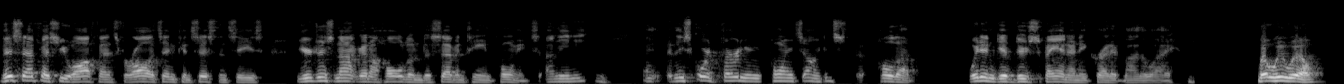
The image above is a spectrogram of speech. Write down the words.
this FSU offense, for all its inconsistencies, you're just not going to hold them to 17 points. I mean, they scored 38 points. Oh, I can hold up. We didn't give Deuce Spann any credit, by the way. But we will.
